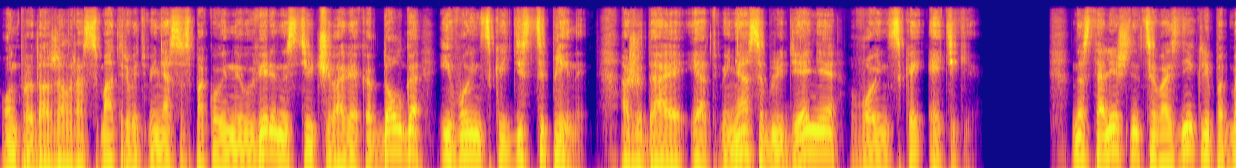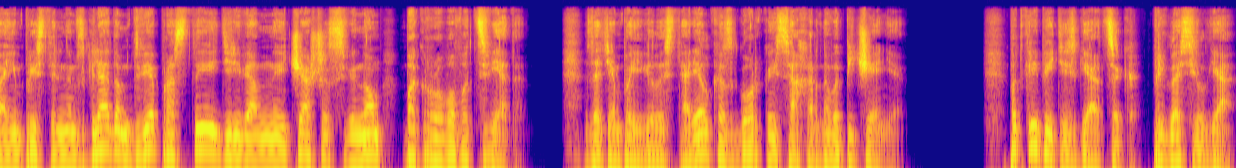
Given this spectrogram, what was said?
Он продолжал рассматривать меня со спокойной уверенностью человека долга и воинской дисциплины, ожидая и от меня соблюдения воинской этики. На столешнице возникли под моим пристальным взглядом две простые деревянные чаши с вином багрового цвета. Затем появилась тарелка с горкой сахарного печенья. «Подкрепитесь, герцог», — пригласил я.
